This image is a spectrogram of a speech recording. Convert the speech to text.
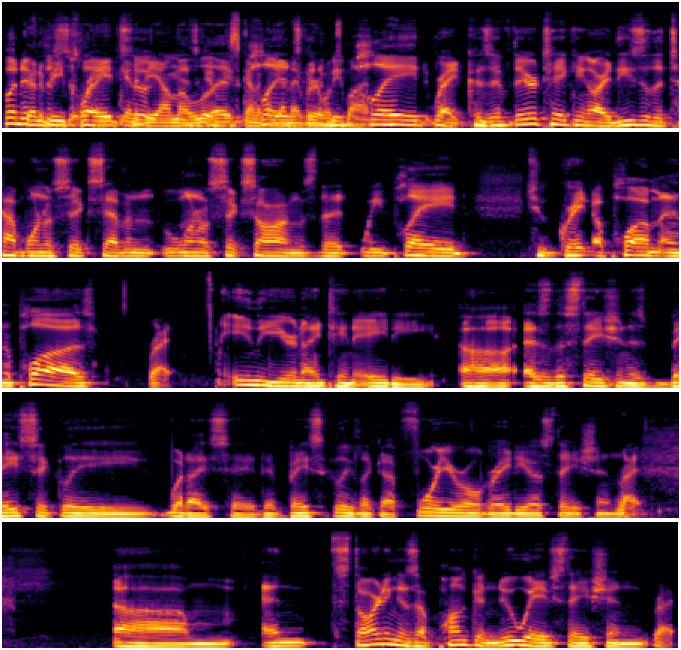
But Gonna be this- played, gonna be on the it's list, gonna be played, on everyone's be mind. played, right? Because if they're taking, all right, these are the top 106, seven, 106 songs that we played to great aplomb and applause right, in the year 1980, uh, as the station is basically what I say, they're basically like a four-year-old radio station, right, Um, and starting as a punk and new wave station, right.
